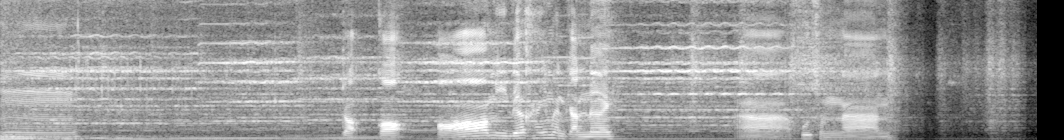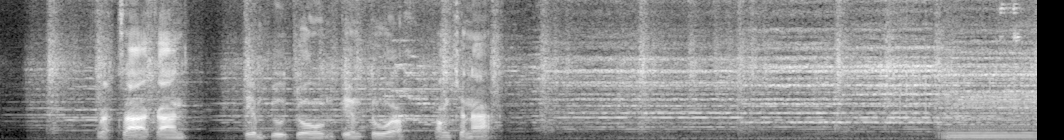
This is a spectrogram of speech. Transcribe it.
อืมเจาะเกาะ อ๋อ มีเลือกให้เหมือนกันเลย อ่า ผู้ชำนาญ รักษาการเตรียมจู่โจม เตรียมตัวต้องชนะอืม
